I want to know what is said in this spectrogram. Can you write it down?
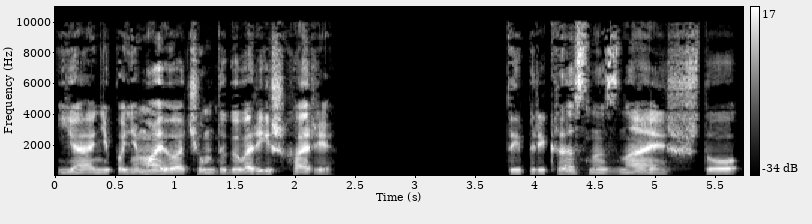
«Я не понимаю, о чем ты говоришь, Харри». Ты прекрасно знаешь, что...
